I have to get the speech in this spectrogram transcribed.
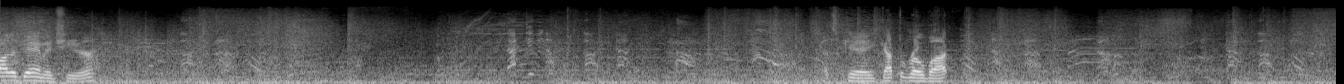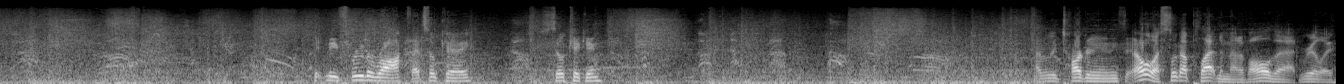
Lot of damage here. That's okay. Got the robot. Hit me through the rock. That's okay. Still kicking. Not really targeting anything. Oh, I still got platinum out of all of that. Really.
